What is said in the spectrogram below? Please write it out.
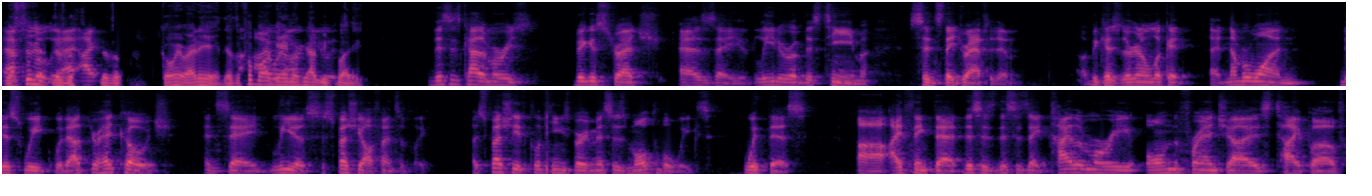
Absolutely. There's a, there's a, go ahead right ahead. There's a football game that's got to be played. This is Kyler Murray's biggest stretch as a leader of this team since they drafted him. Because they're going to look at at number one this week without your head coach and say lead us, especially offensively, especially if Cliff Kingsbury misses multiple weeks with this. Uh, I think that this is this is a Kyler Murray own the franchise type of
